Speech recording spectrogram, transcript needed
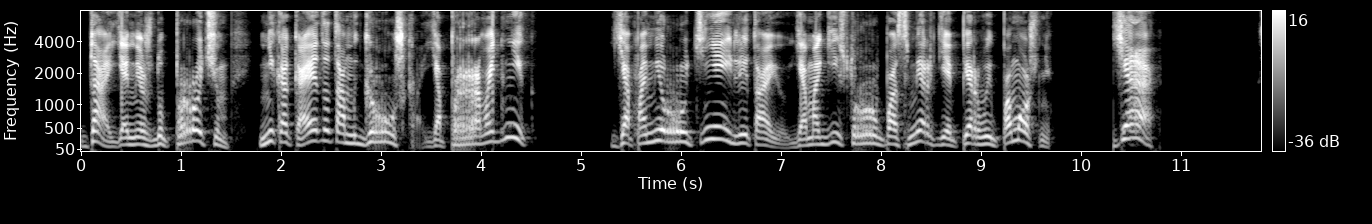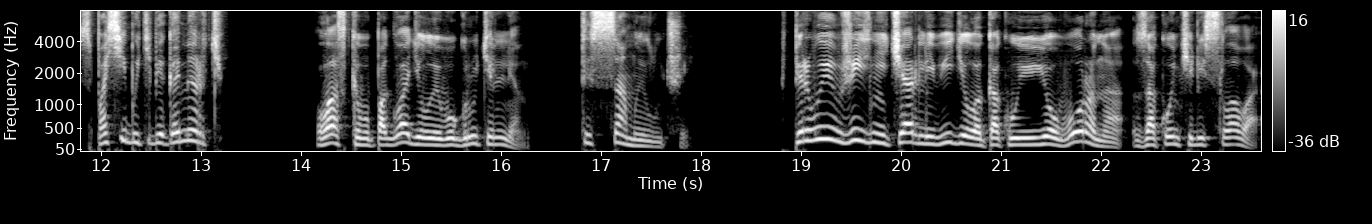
Да, я, между прочим, не какая-то там игрушка, я проводник. Я по миру теней летаю, я магистру посмертия первый помощник. Я... Спасибо тебе, Гомерчик. Ласково погладила его грудь Эллен. Ты самый лучший. Впервые в жизни Чарли видела, как у ее ворона закончились слова.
